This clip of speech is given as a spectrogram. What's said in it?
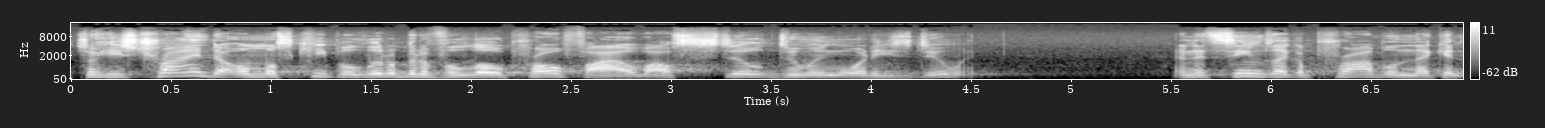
So he's trying to almost keep a little bit of a low profile while still doing what he's doing. And it seems like a problem that can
